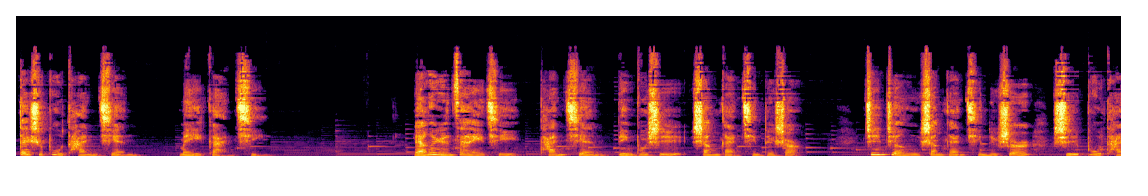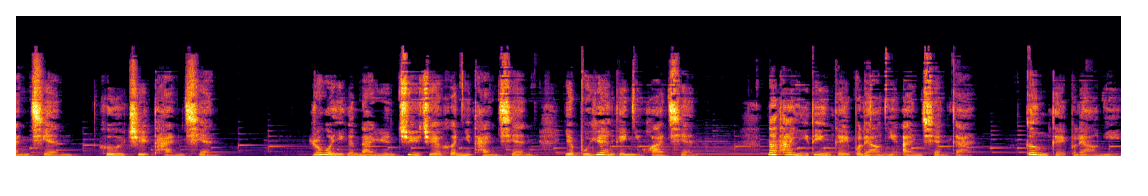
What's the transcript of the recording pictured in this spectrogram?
但是不谈钱没感情。”两个人在一起谈钱，并不是伤感情的事儿，真正伤感情的事儿是不谈钱和只谈钱。如果一个男人拒绝和你谈钱，也不愿给你花钱，那他一定给不了你安全感，更给不了你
